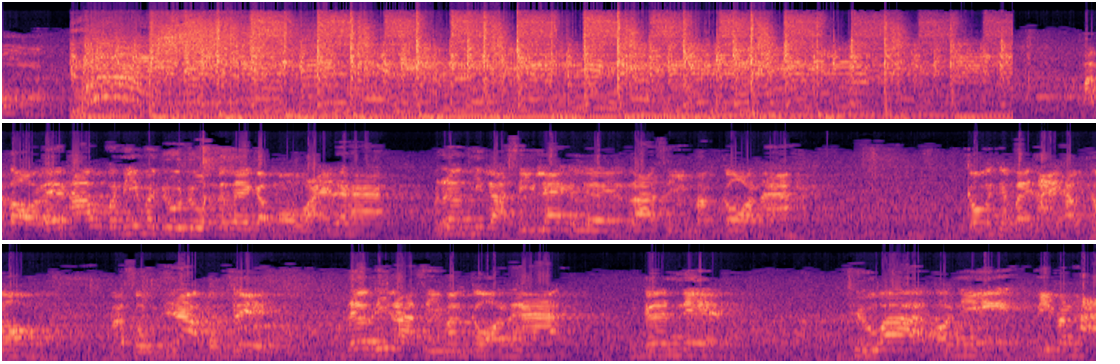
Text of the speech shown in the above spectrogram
งมาต่อเลยครับ วันนี้มาดูดวงกันเลยกับหมอไว้นะฮะ เริ่มที่ราศีแรกกันเลย ราศีมังกรนะกล้องจะไปไหนครับกล้องมาซูมที่หน้าผมสิเริ่มที่ราศีมังกรนะฮะเงินเนี่ยถือว่าตอนนี้มีปัญหา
